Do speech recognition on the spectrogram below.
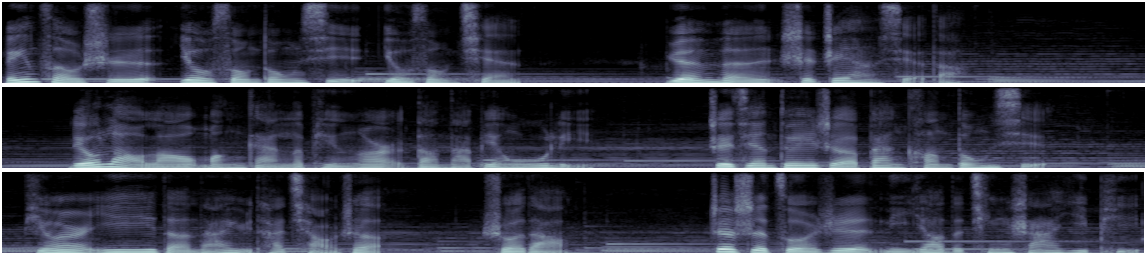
临走时又送东西又送钱。原文是这样写的。刘姥姥忙赶了平儿到那边屋里，只见堆着半炕东西，平儿一一的拿与他瞧着，说道：“这是昨日你要的青纱一匹，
